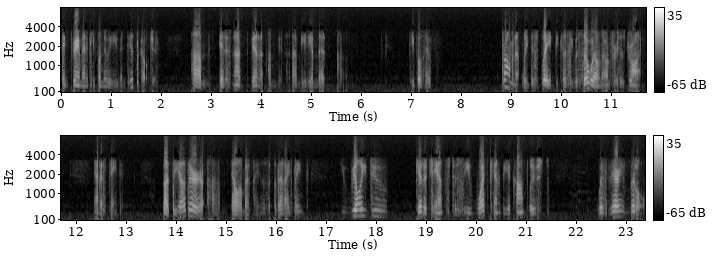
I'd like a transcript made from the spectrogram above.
think very many people knew he even did sculpture. Um, it has not been a, a medium that um, people have prominently displayed because he was so well known for his drawing and his painting. But the other um, element is that I think you really do get a chance to see what can be accomplished with very little,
